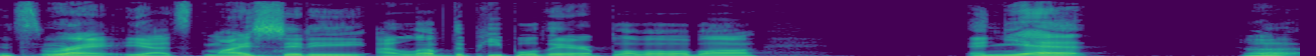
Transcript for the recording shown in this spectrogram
It's Right. Yeah. It's my city. I love the people there, blah, blah, blah, blah. And yet, Uh,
